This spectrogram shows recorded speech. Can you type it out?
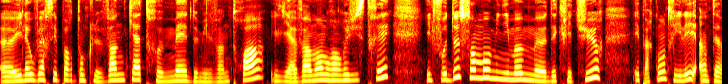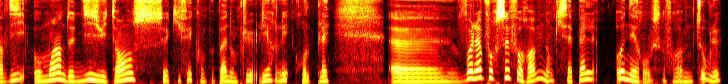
Euh, il a ouvert ses portes donc le 24 mai 2023. Il y a 20 membres enregistrés. Il faut 200 mots minimum euh, d'écriture. Et par contre, il est interdit au moins de 18 ans, ce qui fait qu'on peut pas non plus lire les roleplays. Euh, voilà pour ce forum, donc qui s'appelle Oneros, un forum tout bleu.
